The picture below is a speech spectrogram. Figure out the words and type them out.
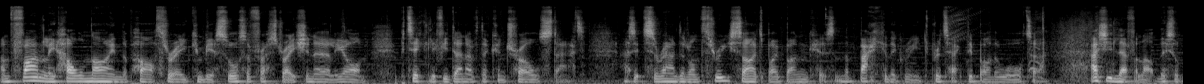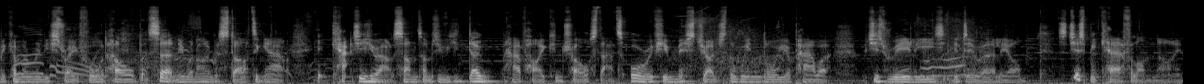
And finally, hole 9, the par 3, can be a source of frustration early on, particularly if you don't have the control stat, as it's surrounded on three sides by bunkers and the back of the green is protected by the water. As you level up, this will become a really straightforward hole, but certainly when I was starting out, it catches you out sometimes if you don't have high control stats or if you misjudge the wind or your power, which is really easy to do early on. So just be careful on 9.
